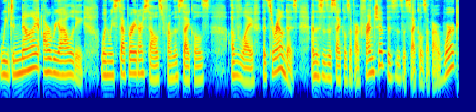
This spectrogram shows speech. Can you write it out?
We deny our reality when we separate ourselves from the cycles of life that surround us. And this is the cycles of our friendship, this is the cycles of our work,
